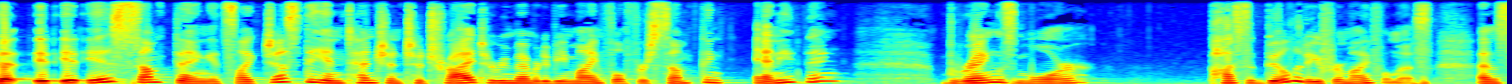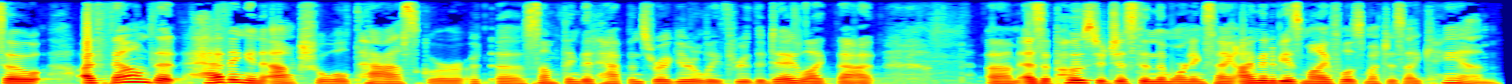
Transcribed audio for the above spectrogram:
that it, it is something. It's like just the intention to try to remember to be mindful for something, anything, brings more possibility for mindfulness. And so I found that having an actual task or uh, something that happens regularly through the day like that, um, as opposed to just in the morning saying, I'm going to be as mindful as much as I can,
